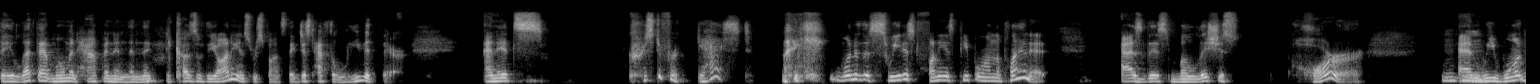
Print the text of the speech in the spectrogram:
They let that moment happen. And then they, because of the audience response they just have to leave it there. And it's Christopher Guest like one of the sweetest funniest people on the planet as this malicious horror Mhm. and we want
